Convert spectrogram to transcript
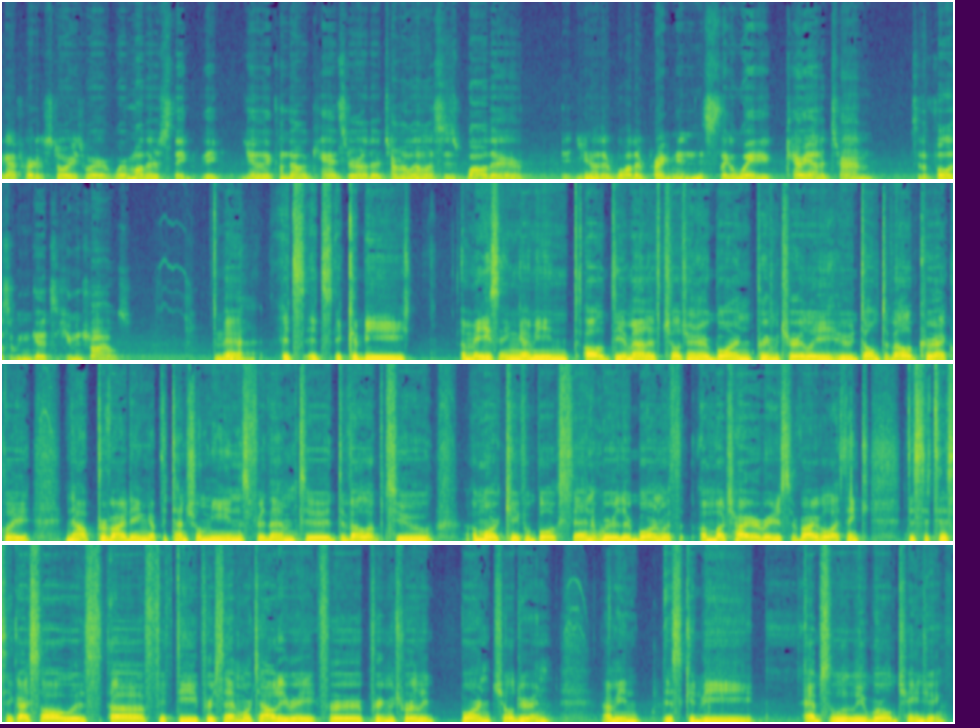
like I've heard of stories where, where mothers they, they you know they come down with cancer or other terminal illnesses while they're you know they're while they're pregnant and this is like a way to carry out a term to the fullest if we can get it to human trials. Yeah, it's it's it could be amazing. I mean, all the amount of children are born prematurely who don't develop correctly, now providing a potential means for them to develop to a more capable extent where they're born with a much higher rate of survival. I think the statistic I saw was a 50% mortality rate for prematurely born children. I mean, this could be absolutely world changing.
